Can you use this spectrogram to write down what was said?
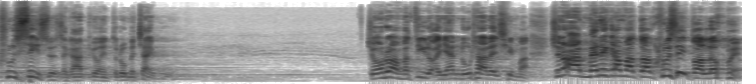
crusade ဆိုတဲ့စကားပြောရင်သူတို့မကြိုက်ဘူးကျွန်တော်တို့ကမသိတော့အရန်နိုးထားတဲ့အချိန်မှာကျွန်တော်အမေရိကမှာတော့ crusade သွားလုံးမယ်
